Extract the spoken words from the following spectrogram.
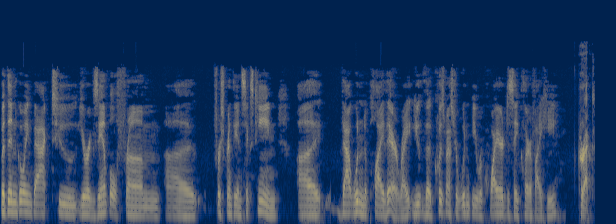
But then going back to your example from uh, 1 Corinthians 16, uh, that wouldn't apply there, right? You, the quizmaster wouldn't be required to say "Clarify he." Correct,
